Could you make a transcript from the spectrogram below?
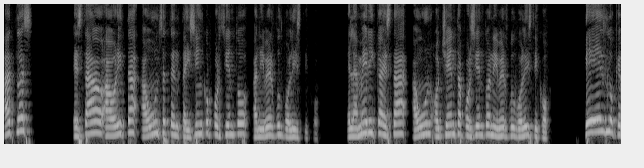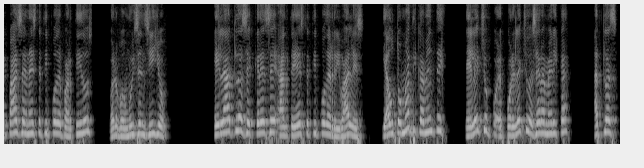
Atlas está ahorita a un 75% a nivel futbolístico. El América está a un 80% a nivel futbolístico. ¿Qué es lo que pasa en este tipo de partidos? Bueno, pues muy sencillo. El Atlas se crece ante este tipo de rivales y automáticamente el hecho, por, el hecho de ser América, Atlas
